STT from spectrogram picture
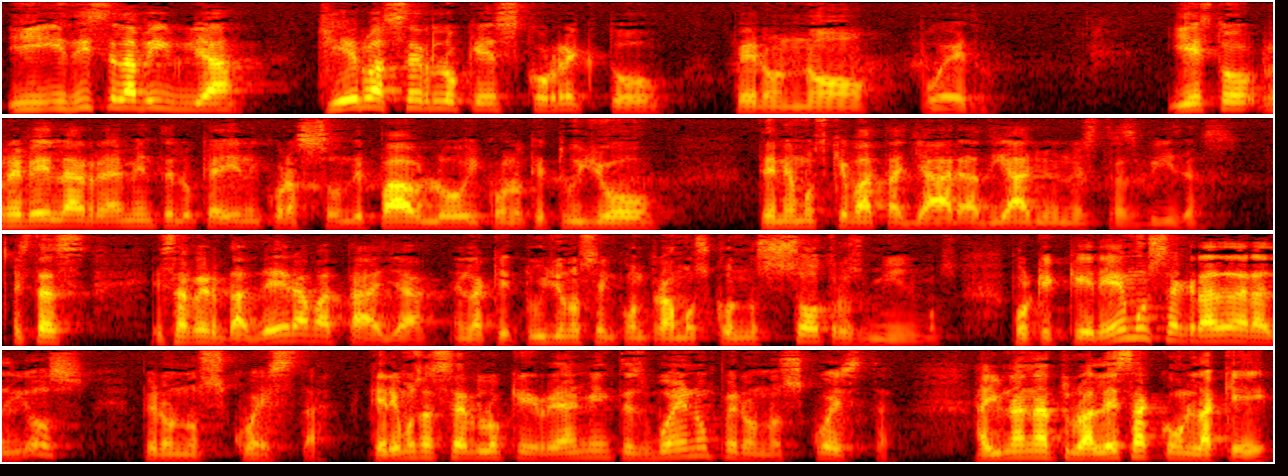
Y, y dice la Biblia, quiero hacer lo que es correcto, pero no puedo. Y esto revela realmente lo que hay en el corazón de Pablo y con lo que tú y yo tenemos que batallar a diario en nuestras vidas. Esta es esa verdadera batalla en la que tú y yo nos encontramos con nosotros mismos, porque queremos agradar a Dios, pero nos cuesta. Queremos hacer lo que realmente es bueno, pero nos cuesta. Hay una naturaleza con la que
